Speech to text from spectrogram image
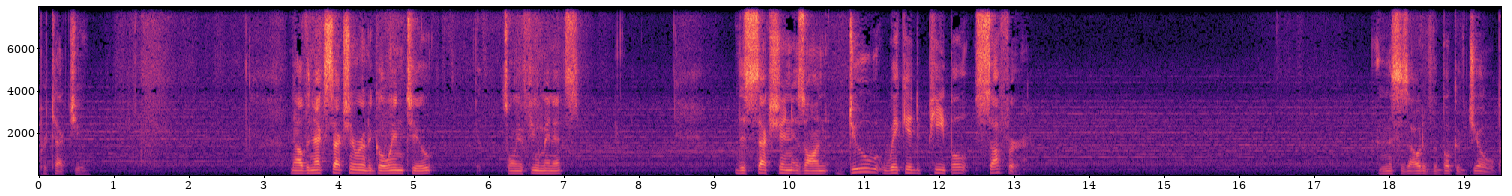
protect you. Now, the next section we're going to go into, it's only a few minutes, this section is on Do Wicked People Suffer? And this is out of the book of Job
